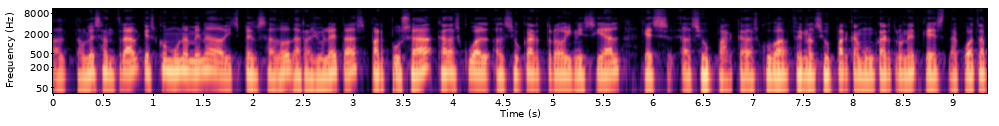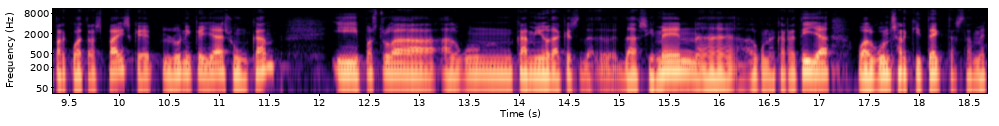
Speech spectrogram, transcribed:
el tauler central, que és com una mena de dispensador de rajoletes per posar cadascú el, el seu cartró inicial, que és el seu parc. Cadascú va fent el seu parc amb un cartronet que és de 4x4 espais, que l'únic que hi ha és un camp, i pots trobar algun camió d'aquests de, de ciment, eh, alguna carretilla, o alguns arquitectes, també.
